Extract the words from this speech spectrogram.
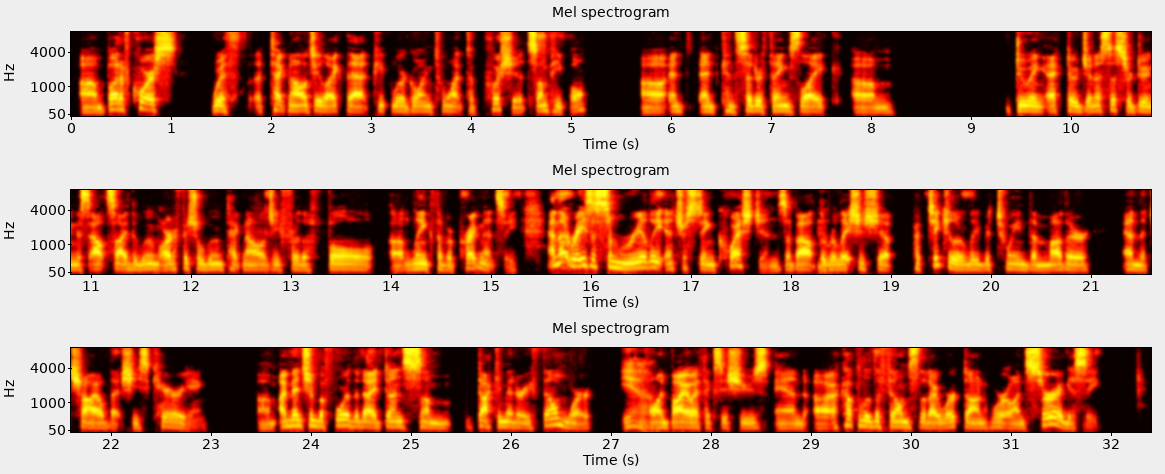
Um, but of course, with a technology like that, people are going to want to push it. Some people uh, and and consider things like um, doing ectogenesis or doing this outside the womb, artificial womb technology for the full uh, length of a pregnancy. And that raises some really interesting questions about mm-hmm. the relationship, particularly between the mother and the child that she's carrying. Um, I mentioned before that I'd done some documentary film work yeah. on bioethics issues, and uh, a couple of the films that I worked on were on surrogacy.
